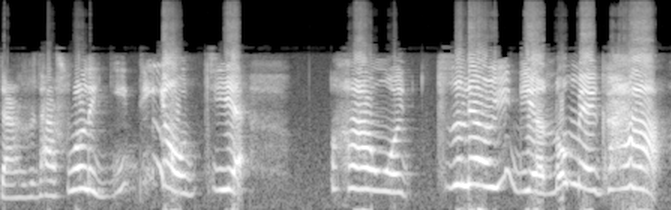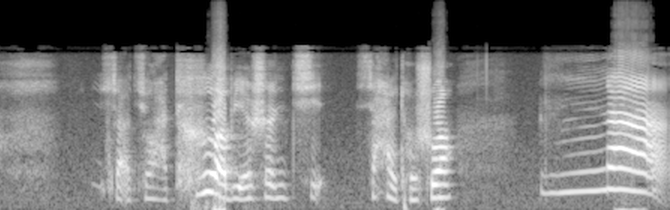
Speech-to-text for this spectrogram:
但是他说了一定要借，看我资料一点都没看。小青蛙特别生气，小海豚说：“那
